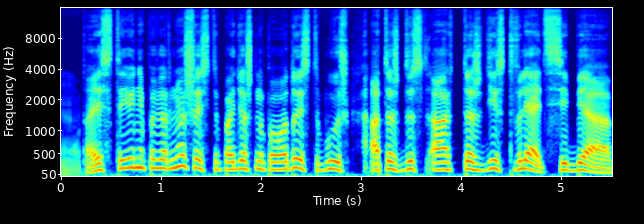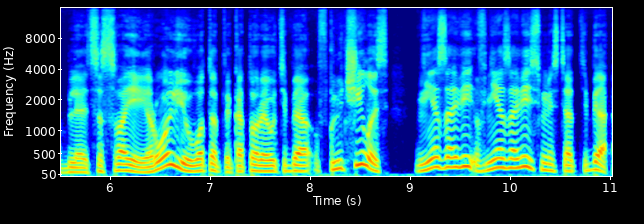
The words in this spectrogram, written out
Вот. А если ты ее не повернешь, если ты пойдешь на поводу, если ты будешь отождес- отождествлять себя, блядь, со своей ролью, вот этой, которая у тебя включилась, не зави- вне зависимости от тебя.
